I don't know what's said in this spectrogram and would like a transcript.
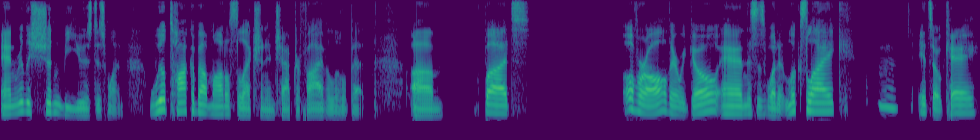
and really shouldn't be used as one. We'll talk about model selection in chapter five a little bit. Um, but overall, there we go. And this is what it looks like. Hmm, it's okay.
